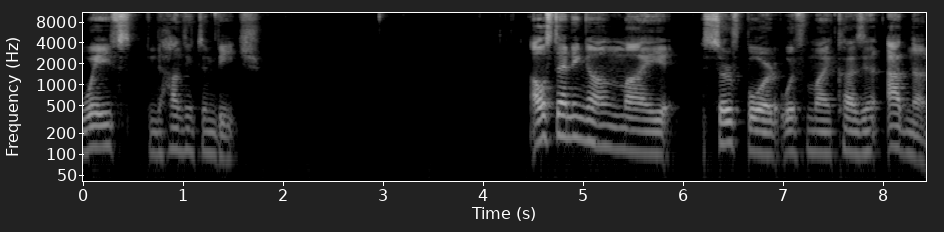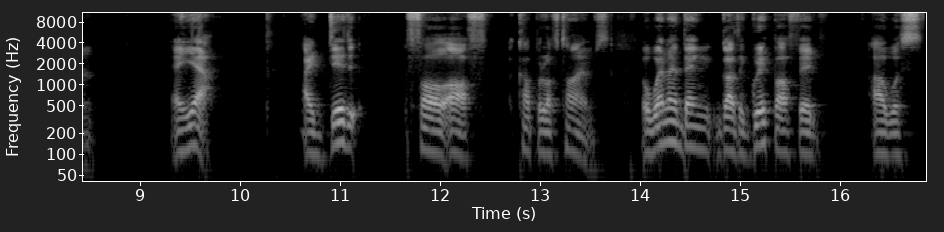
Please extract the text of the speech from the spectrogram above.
waves in the Huntington Beach. I was standing on my surfboard with my cousin Adnan, and yeah, I did fall off a couple of times, but when I then got a grip of it, I was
